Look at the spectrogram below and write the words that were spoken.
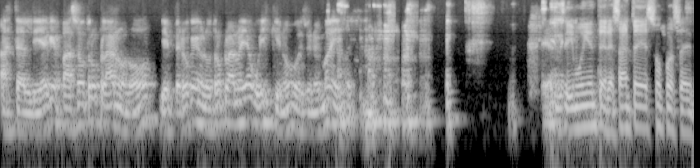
hasta el día que pasa otro plano, ¿no? Y espero que en el otro plano haya whisky, ¿no? Porque si no, imagínate. Sí, muy interesante eso, pues eh,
